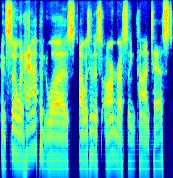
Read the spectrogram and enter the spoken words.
And so what happened was I was in this arm wrestling contest,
